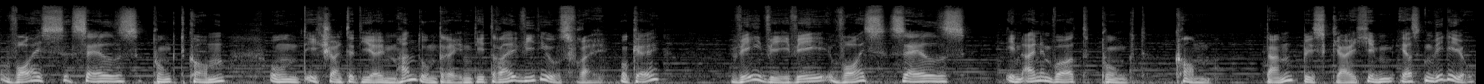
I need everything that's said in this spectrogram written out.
voicesales.com und ich schalte dir im Handumdrehen die drei Videos frei, okay? www.voicesales in einem Wort.com. Dann bis gleich im ersten Video.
